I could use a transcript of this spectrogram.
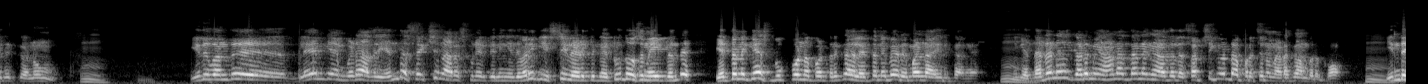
இருக்கணும். இது வந்து பிளேம் கேம் விட அதுல எந்த செக்ஷன் அரெஸ்ட் பண்ணிருக்கு? நீங்க இது வரைக்கும் ஹிஸ்டரியில் எடுத்துங்க டூ தௌசண்ட் எயிட்ல இருந்து எத்தனை கேஸ் புக் பண்ணப்பட்டிருக்கு அதுல எத்தனை பேர் ரிமாண்ட் ஆகிருக்காங்க ம். நீங்க தண்டனை கடுமை ஆனா தானேங்க அதுல சப்சிக்வெண்டா பிரச்சனை நடக்காம இருக்கும். இந்த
